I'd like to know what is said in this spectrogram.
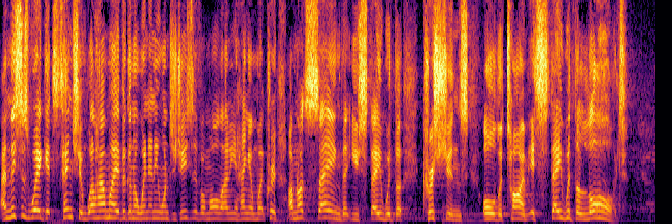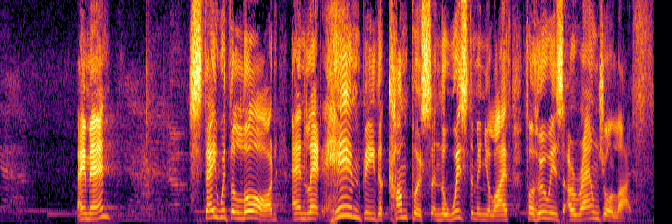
And this is where it gets tension. Well, how am I ever going to win anyone to Jesus if I'm all only hanging with Christians? I'm not saying that you stay with the Christians all the time. It's stay with the Lord. Amen. Stay with the Lord and let Him be the compass and the wisdom in your life for who is around your life.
